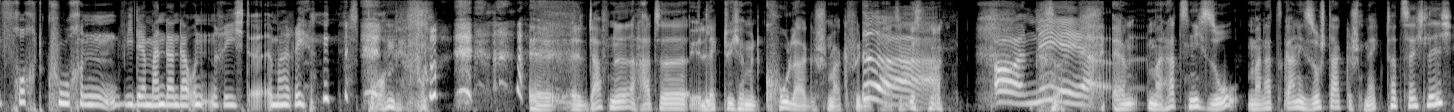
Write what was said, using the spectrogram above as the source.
Fruchtkuchen, wie der Mann dann da unten riecht, äh, immer reden. Das Brombeerfrucht. äh, äh, Daphne hatte Lecktücher mit Cola-Geschmack für die Party gesagt. Oh nee. Ähm, man hat es nicht so, man hat es gar nicht so stark geschmeckt tatsächlich.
